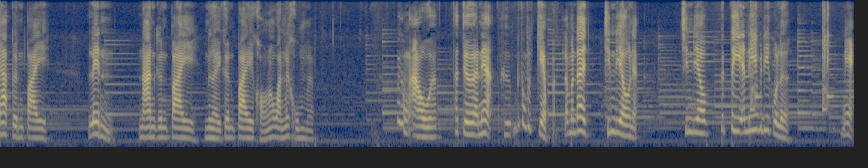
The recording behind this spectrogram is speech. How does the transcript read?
ยากเกินไปเล่นนานเกินไป เหนื่อยเกินไปของรางวัลไม่คุ้มครับไม่ต้องเอาครับถ้าเจออันเนี้ยคือไม่ต้องไปเก็บแล้วมันได้ชิ้นเดียวเนี่ย ชิ้นเดียวไปตีอันนี้ไม่ดีกว่าเลยเนี่ย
